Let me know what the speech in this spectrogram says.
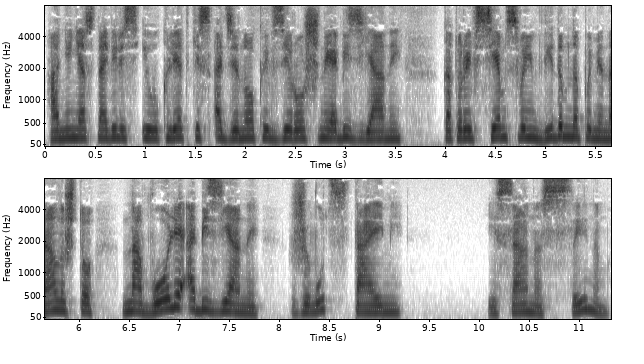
Они не остановились и у клетки с одинокой взъерошенной обезьяной, которая всем своим видом напоминала, что на воле обезьяны живут стаями. Исана с сыном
